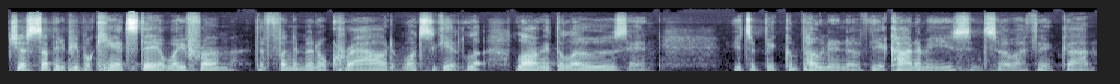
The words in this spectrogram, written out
just something that people can't stay away from. The fundamental crowd wants to get long at the lows, and it's a big component of the economies. And so I think, um,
